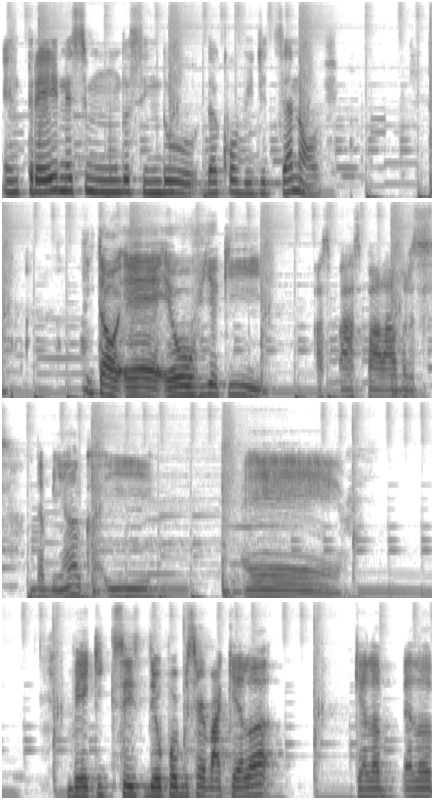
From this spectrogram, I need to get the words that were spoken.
entrei nesse mundo assim do da Covid-19. Então, é, eu ouvi aqui as, as palavras da Bianca e é, ver aqui que vocês deu para observar que ela que ela, ela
